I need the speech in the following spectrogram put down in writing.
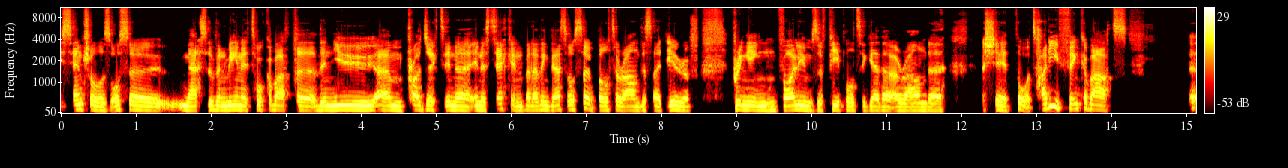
Decentral is also massive. And we're going to talk about the the new um, project in a in a second. But I think that's also built around this idea of bringing volumes of people together around a, a shared thought. How do you think about uh,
